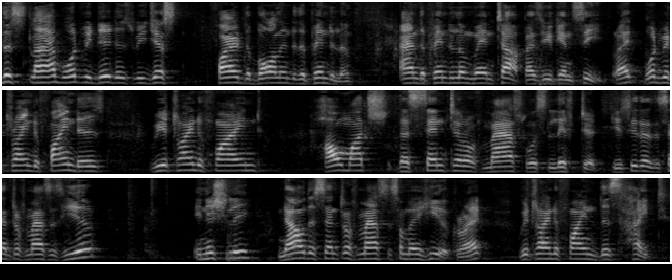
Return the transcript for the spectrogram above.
this lab, what we did is we just fired the ball into the pendulum, and the pendulum went up, as you can see, right? What we're trying to find is we are trying to find how much the center of mass was lifted. You see that the center of mass is here initially. Now the center of mass is somewhere here, correct? We're trying to find this height.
